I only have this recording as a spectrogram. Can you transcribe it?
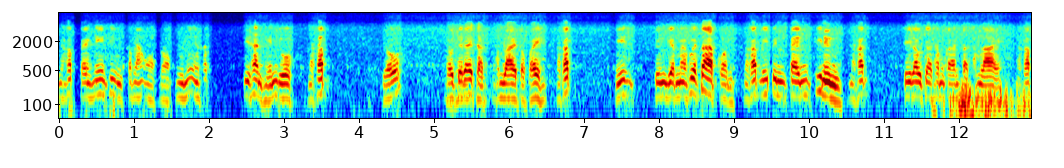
นะครับ แปลงนี้ที่กำลังออกดอกอยู่นี่นะครับ ที่ท่านเห็นอยู่นะครับ เดี๋ยวเราจะได้จัดทำลายต่อไปนะครับ นี้จึงเรียนมาเพื่อทราบก่อนนะครับ นี้เป็นแปลงที่หนึ่งนะครับ ที่เราจะทำการตัดทำลายนะครับ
